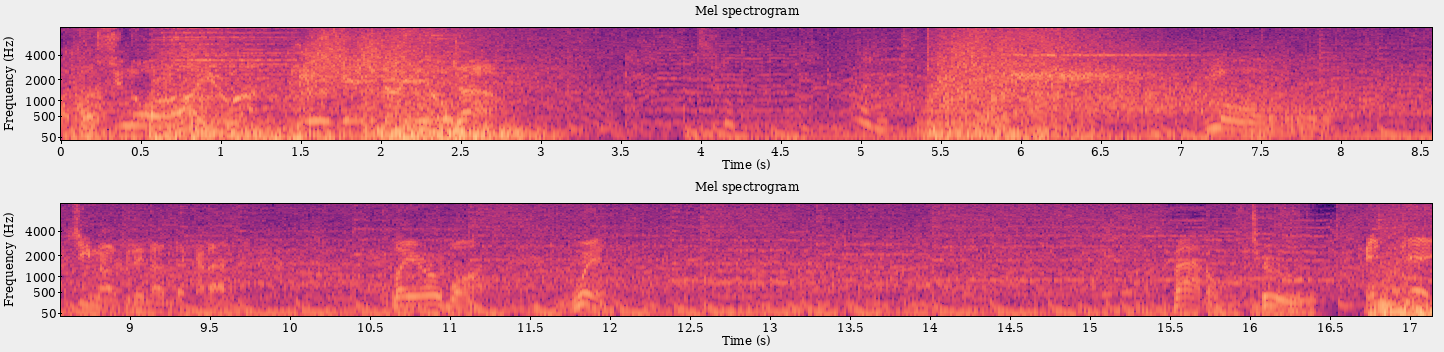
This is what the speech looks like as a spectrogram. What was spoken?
私の愛は無限.もう気まぐれなんだから Player one. Win. Battle two. Engage.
